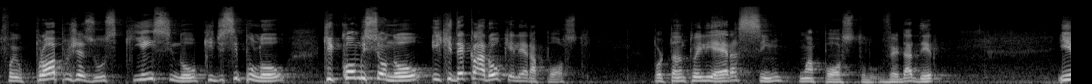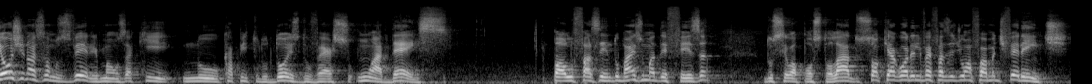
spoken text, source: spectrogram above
foi o próprio Jesus que ensinou, que discipulou, que comissionou e que declarou que ele era apóstolo. Portanto, ele era sim um apóstolo verdadeiro. E hoje nós vamos ver, irmãos, aqui no capítulo 2, do verso 1 a 10, Paulo fazendo mais uma defesa do seu apostolado, só que agora ele vai fazer de uma forma diferente.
